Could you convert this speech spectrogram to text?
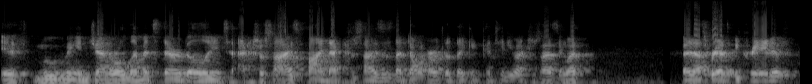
if moving in general limits their ability to exercise, find exercises that don't hurt that they can continue exercising with. And that's where you have to be creative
